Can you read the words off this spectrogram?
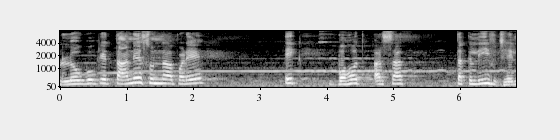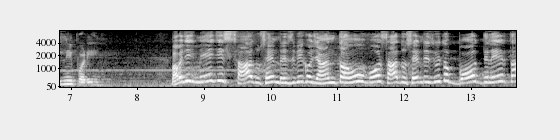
लोगों के ताने सुनना पड़े, एक बहुत अरसा तकलीफ़ झेलनी पड़ी। बाबा जी, मैं जिस साद हुसैन रिजवी को जानता हूँ, वो साद हुसैन रिजवी तो बहुत दिलेर था,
